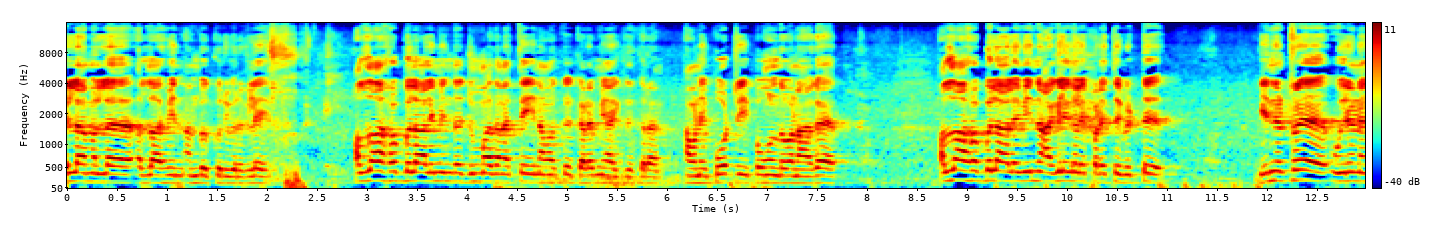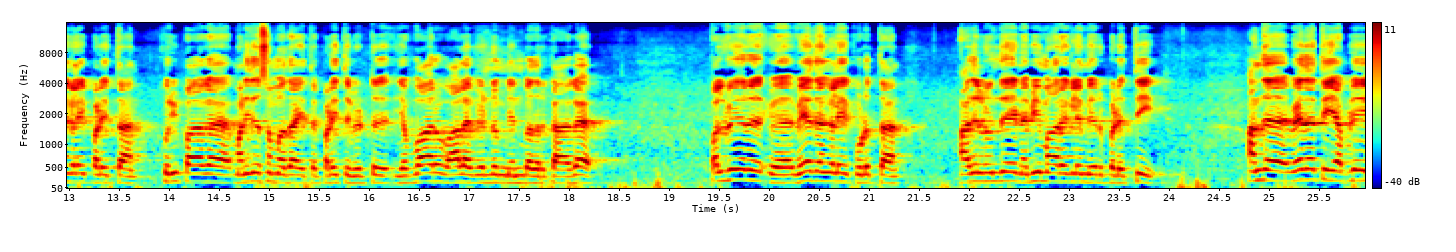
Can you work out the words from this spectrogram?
எல்லாம் அல்ல அல்லாஹ்வின் அன்புக்குரியவர்களே அல்லாஹ் ரப்புல் ஆலிம் இந்த ஜும்மா தினத்தை நமக்கு இருக்கிறான் அவனை போற்றி புகழ்ந்தவனாக அல்லாஹ் ரப்புல் ஆலமின் அகிலங்களை படைத்துவிட்டு எண்ணற்ற உயிரினங்களை படைத்தான். குறிப்பாக மனித சமுதாயத்தை படைத்துவிட்டு எவ்வாறு வாழ வேண்டும் என்பதற்காக பல்வேறு வேதங்களை கொடுத்தான். அதிலிருந்து நபிமார்களையும் ஏற்படுத்தி அந்த வேதத்தை அப்படியே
